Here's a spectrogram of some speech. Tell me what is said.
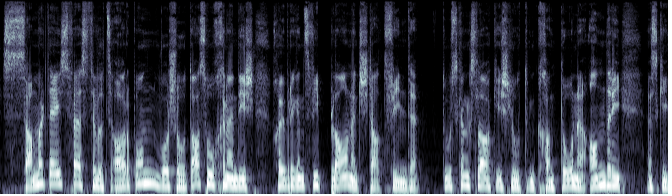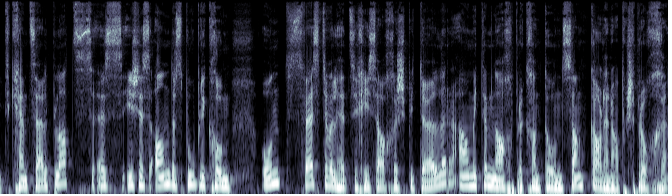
Das Summer Days Festival zu Arbon, wo schon das Wochenende ist, kann übrigens wie geplant stattfinden. Die Ausgangslage ist laut dem Kanton eine andere. Es gibt keinen Zeltplatz, es ist ein anderes Publikum und das Festival hat sich in Sachen Spitäler auch mit dem Nachbarkanton St. Gallen abgesprochen.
